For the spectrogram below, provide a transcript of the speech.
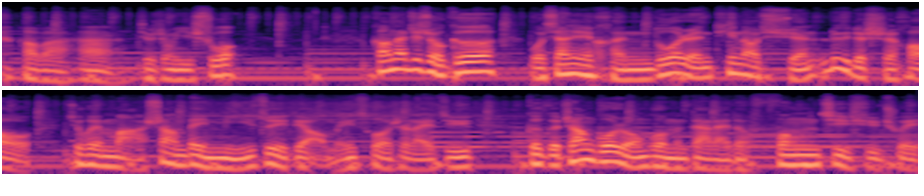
好吧，啊，就这么一说。刚才这首歌，我相信很多人听到旋律的时候就会马上被迷醉掉，没错，是来自于哥哥张国荣给我们带来的《风继续吹》。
